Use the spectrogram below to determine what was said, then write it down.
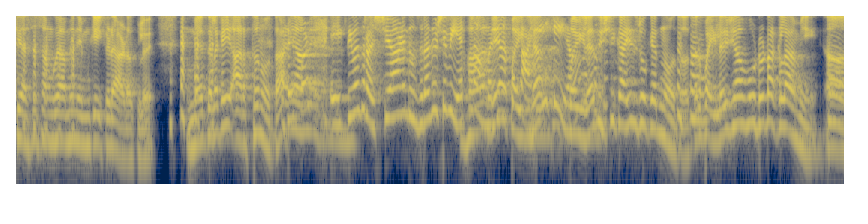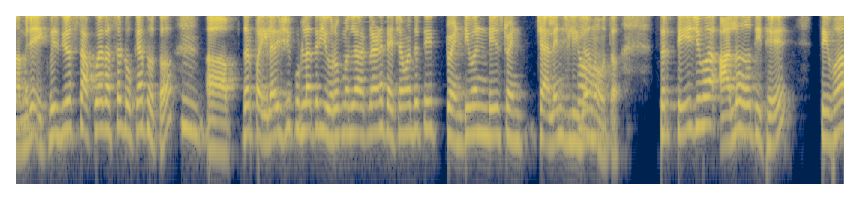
की असं सांगूया आम्ही नेमके इकडे अडकलोय. म्हणजे त्याला काही अर्थ नव्हता आणि आम्ही एक दिवस रशिया आणि दुसऱ्या दिवशी व्हिएतनाम म्हणजे पहिल्या. पहिल्या दिवशी काहीच डोक्यात नव्हतं. तर पहिल्या दिवशी हा फोटो टाकला आम्ही. म्हणजे एकवीस दिवस टाकूयात असं डोक्यात होतं. तर पहिल्या दिवशी कुठला तरी युरोपमधला टाकला आणि त्याच्यामध्ये ते ट्वेंटी वन डेज चॅलेंज लिहिलं हो. नव्हतं. तर ते जेव्हा आलं तिथे तेव्हा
